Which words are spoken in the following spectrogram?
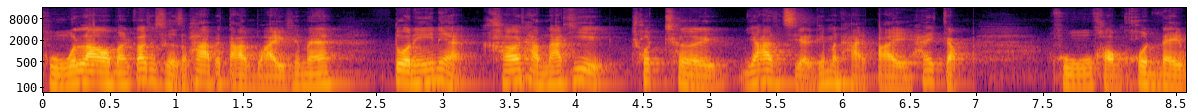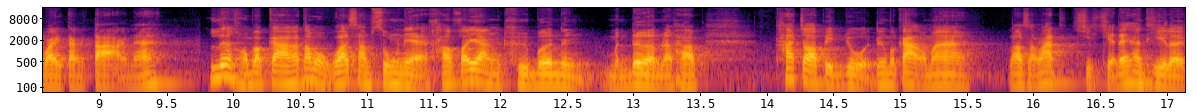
หูเรามันก็จะเสื่อมสภาพไปตามวัยใช่ไหม ตัวนี้เนี่ยเขาทำหน้าที่ชดเชยย่านเสียงที่มันหายไปให้กับหูของคนในวัยต่างๆนะเรื่องของปากกาก็ต้องบอกว่าซัมซุงเนี่ยเขาก็ยังคือเบอร์หนึ่งเหมือนเดิมนะครับ ถ้าจอปิดอยู่ดึงปากกาออกมา เราสามารถขีดเขียนได้ทันทีเลย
